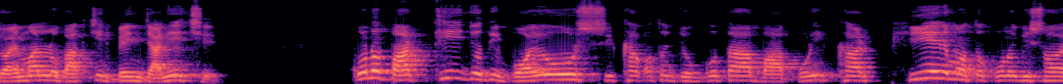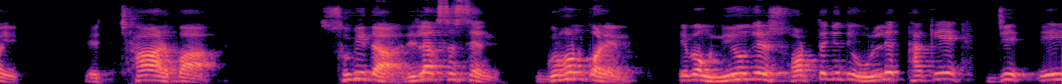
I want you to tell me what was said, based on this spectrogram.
জয়মাল্য বাগচির বেঞ্চ জানিয়েছে, কোনো প্রার্থী যদি বয়স, শিক্ষাগত যোগ্যতা বা পরীক্ষার ফিয়ের মতো কোনো বিষয় ছাড় বা সুবিধা রিল্যাক্সেশন গ্রহণ করেন এবং নিয়োগের শর্তে যদি উল্লেখ থাকে যে এই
